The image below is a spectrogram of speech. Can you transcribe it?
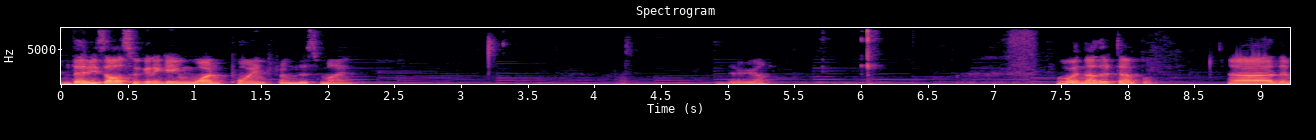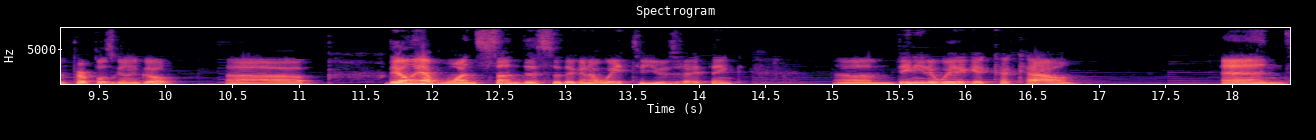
And then he's also going to gain one point from this mine. There you go. Oh, another temple. Uh, then purple's going to go. Uh, they only have one sun disc, so they're going to wait to use it, I think. Um, they need a way to get cacao. And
